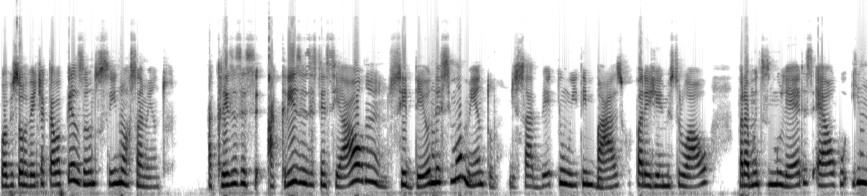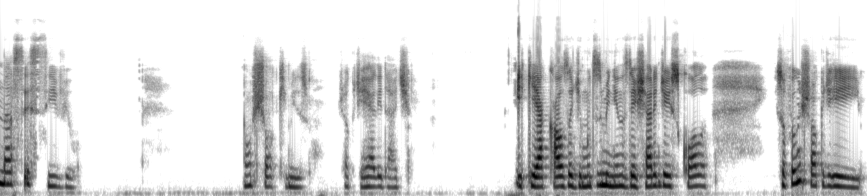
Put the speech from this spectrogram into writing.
o absorvente acaba pesando sim no orçamento. A crise, a crise existencial né, se deu nesse momento de saber que um item básico para higiene menstrual para muitas mulheres é algo inacessível. É um choque mesmo, choque de realidade. E que é a causa de muitas meninas deixarem de ir à escola. Isso foi um choque de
